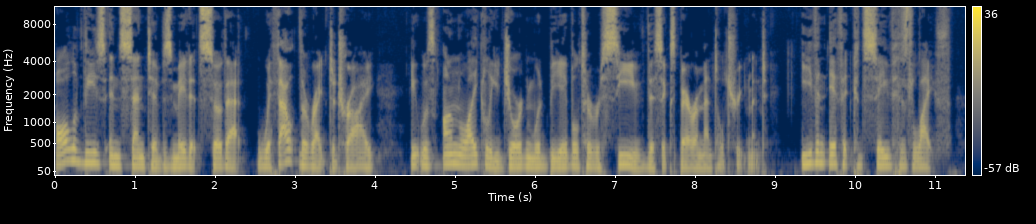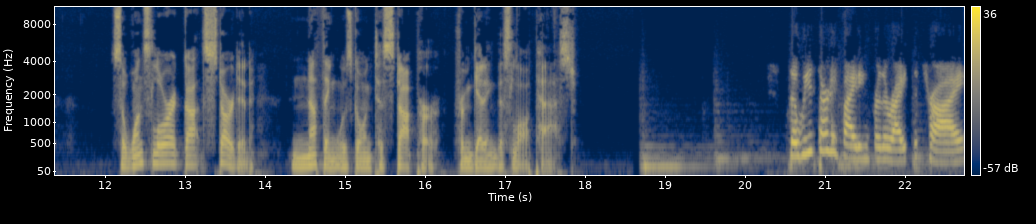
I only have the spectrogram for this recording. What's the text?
All of these incentives made it so that without the right to try, it was unlikely Jordan would be able to receive this experimental treatment, even if it could save his life. So once Laura got started, nothing was going to stop her from getting this law passed? So we started fighting for the right to try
